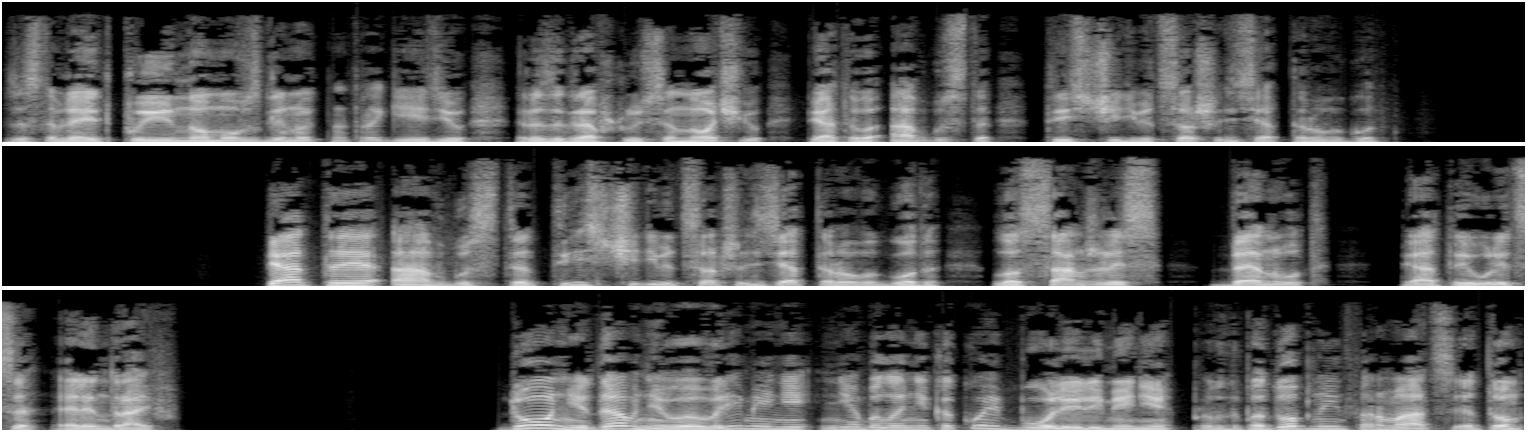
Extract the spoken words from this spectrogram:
заставляет по-иному взглянуть на трагедию, разыгравшуюся ночью 5 августа 1962 года. 5 августа 1962 года. Лос-Анджелес, Бенвуд, 5 улица, Эллен-Драйв. До недавнего времени не было никакой более или менее правдоподобной информации о том,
